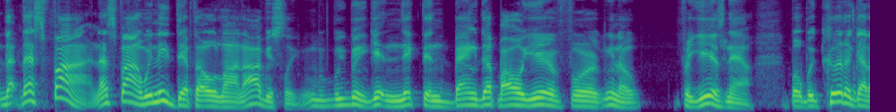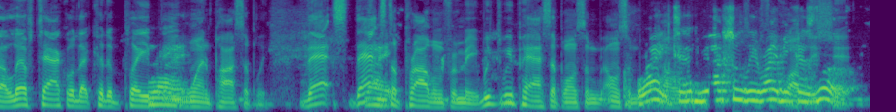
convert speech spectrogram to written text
That that's fine. That's fine. We need depth of O line. Obviously, we've been getting nicked and banged up all year for you know for years now. But we could have got a left tackle that could have played right. one possibly. That's that's right. the problem for me. We we pass up on some on some. Right, uh, Tim. You're absolutely right because look. Shit.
